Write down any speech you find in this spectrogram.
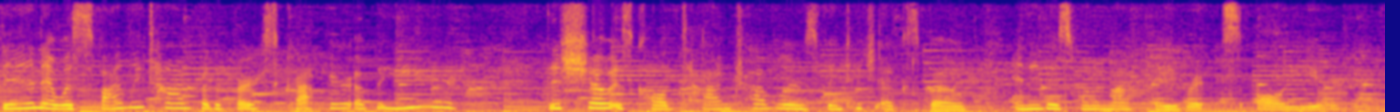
Then it was finally time for the first craft fair of the year. This show is called Time Travelers Vintage Expo, and it is one of my favorites all year.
